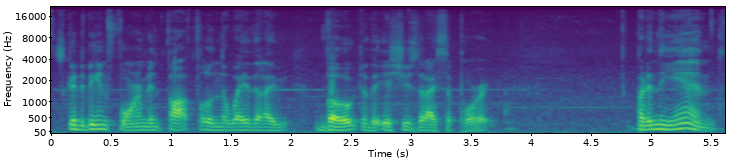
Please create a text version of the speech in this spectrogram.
It's good to be informed and thoughtful in the way that I vote or the issues that I support. But in the end,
